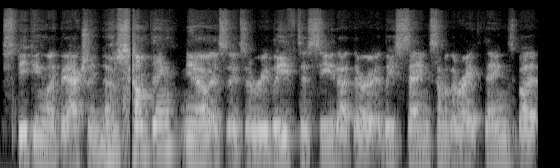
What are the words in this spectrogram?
speaking like they actually know something. You know, it's it's a relief to see that they're at least saying some of the right things. But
